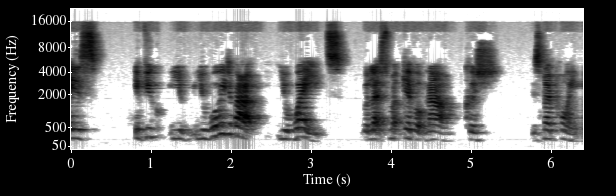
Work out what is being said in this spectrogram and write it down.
is if you, you you're worried about your weight, well let's not give up now because there's no point.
